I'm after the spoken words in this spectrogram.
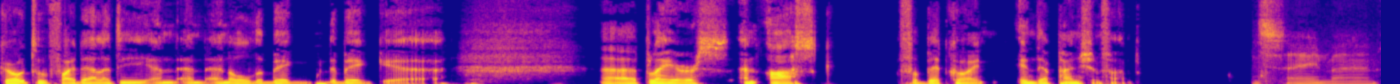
go to Fidelity and and and all the big the big uh, uh, players and ask for Bitcoin in their pension fund. Insane, man.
